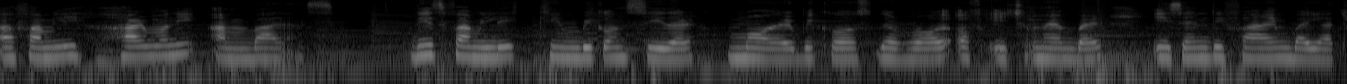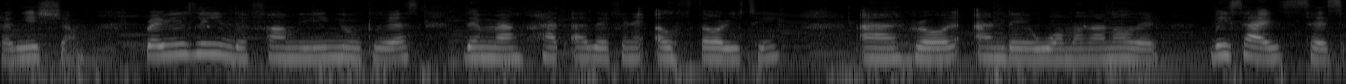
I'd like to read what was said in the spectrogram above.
a family harmony and balance. This family can be considered mother because the role of each member isn't defined by a tradition. Previously, in the family nucleus, the man had a definite authority and role, and the woman another. Besides, sex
